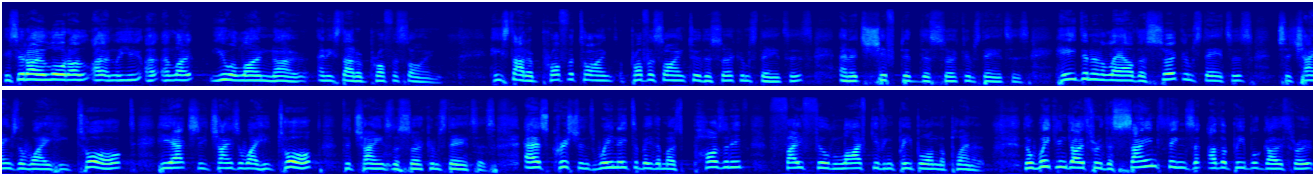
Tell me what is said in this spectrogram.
He said, Oh Lord, only uh, you, you alone know. And he started prophesying he started prophesying, prophesying to the circumstances and it shifted the circumstances. He didn't allow the circumstances to change the way he talked. He actually changed the way he talked to change the circumstances. As Christians, we need to be the most positive, faith filled, life giving people on the planet. That we can go through the same things that other people go through,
